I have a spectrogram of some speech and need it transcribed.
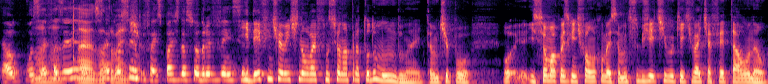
É algo que você uhum. vai fazer é, exatamente. sempre, faz parte da sobrevivência. E definitivamente não vai funcionar para todo mundo, né? Então, tipo, isso é uma coisa que a gente falou no começo, é muito subjetivo o que, é que vai te afetar ou não.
